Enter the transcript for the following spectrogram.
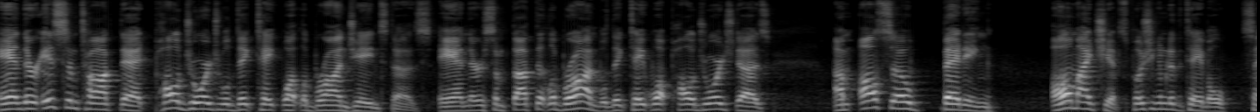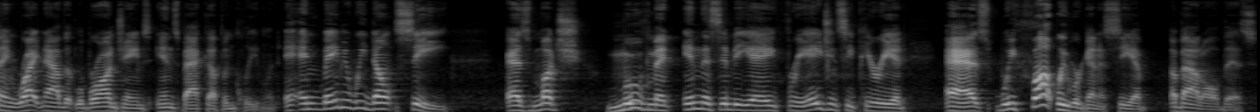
And there is some talk that Paul George will dictate what LeBron James does. And there's some thought that LeBron will dictate what Paul George does. I'm also betting all my chips, pushing him to the table, saying right now that LeBron James ends back up in Cleveland. And maybe we don't see as much movement in this NBA free agency period as we thought we were going to see about all this.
